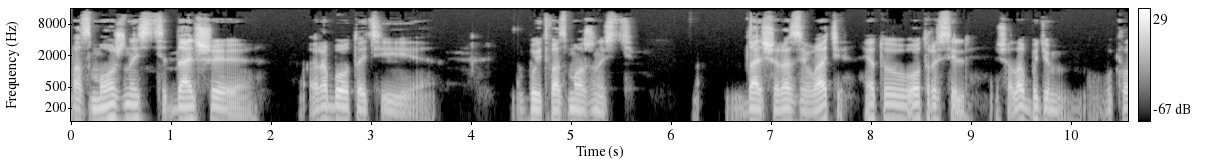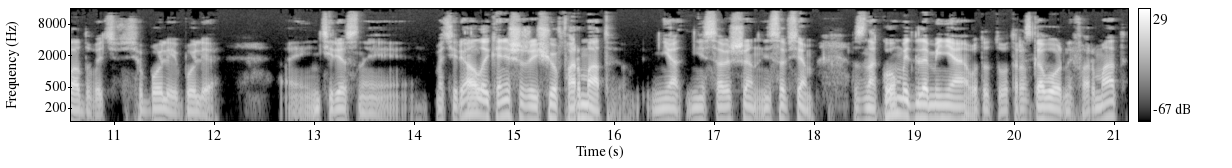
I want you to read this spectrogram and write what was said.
возможность дальше работать и будет возможность дальше развивать эту отрасль. Иншаллах, будем выкладывать все более и более э, интересные материалы. И, конечно же, еще формат не, не, совершенно, не совсем знакомый для меня, вот этот вот разговорный формат.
